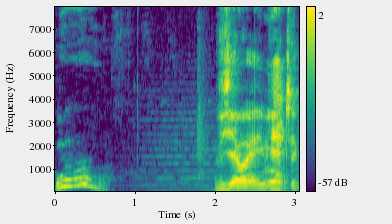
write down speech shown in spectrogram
Uuu. Wzięła jej mieczyk.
